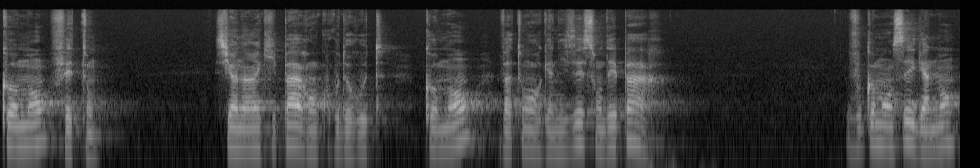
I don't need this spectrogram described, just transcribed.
comment fait-on? S'il y en a un qui part en cours de route, comment va-t-on organiser son départ? Vous commencez également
